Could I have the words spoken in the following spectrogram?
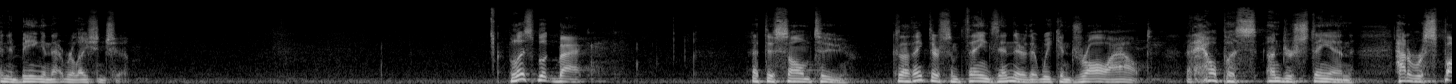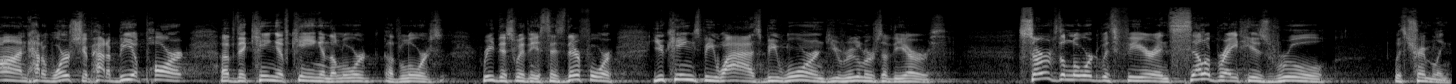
and in being in that relationship. But let's look back at this Psalm 2 because I think there's some things in there that we can draw out that help us understand how to respond, how to worship, how to be a part of the King of Kings and the Lord of Lords. Read this with me. It says, Therefore, you kings be wise, be warned, you rulers of the earth. Serve the Lord with fear and celebrate his rule with trembling.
